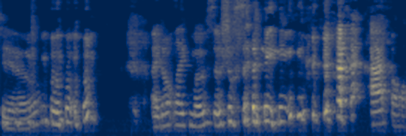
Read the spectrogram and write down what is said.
to. I don't like most social settings. At all.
